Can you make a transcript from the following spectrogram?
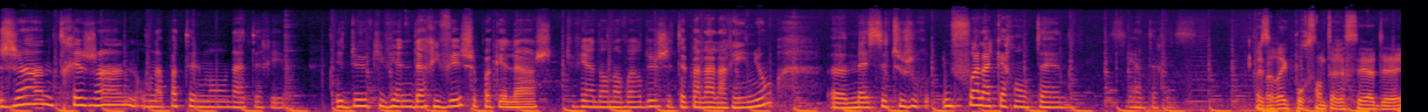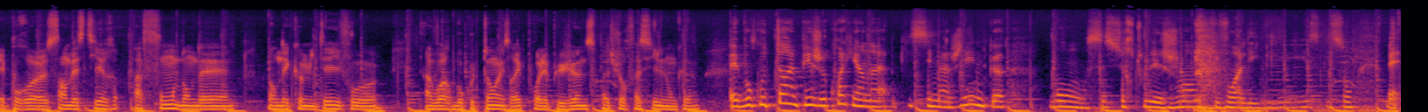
jeunes, très jeunes, on n'a pas tellement d'intérêt. Les deux qui viennent d'arriver, je sais pas quel âge, tu viens d'en avoir deux, j'étais pas là à la réunion, euh, mais c'est toujours une fois la quarantaine qui s'y intéresse. C'est vrai que pour s'intéresser à des et pour euh, s'investir à fond dans des dans des comités, il faut avoir beaucoup de temps et c'est vrai que pour les plus jeunes, c'est pas toujours facile donc euh, beaucoup de temps, et puis je crois qu'il y en a qui s'imaginent que, bon, c'est surtout les gens qui vont à l'église, qui sont. Mais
